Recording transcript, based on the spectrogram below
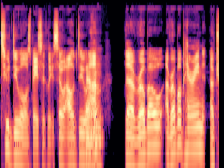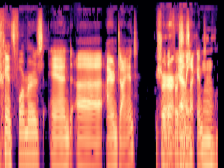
two duels basically. So I'll do Uh-huh. um the robo a robo pairing of Transformers and uh Iron Giant for the first yeah. and second, Mm.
